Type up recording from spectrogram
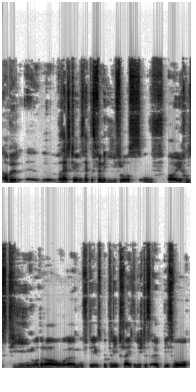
aber äh, was hast du Gefühl, was hat das für einen Einfluss auf euch als Team oder auch ähm, auf dich als Betriebsleiter? Ist das etwas, wo,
